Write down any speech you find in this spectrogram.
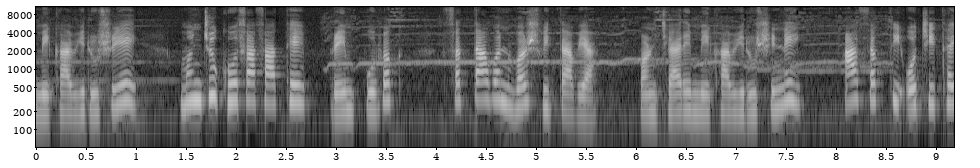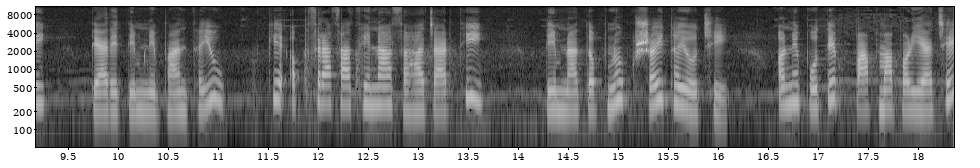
મેઘાવી ઋષિએ મંજુ ઘોષા સાથે પ્રેમપૂર્વક સત્તાવન વર્ષ વિતાવ્યા. પણ જ્યારે મેઘાવી ઋષિને આ શક્તિ ઓછી થઈ, ત્યારે તેમને ભાન થયું કે અપ્સરા સાથેના સહાચારથી તેમના તપનો ક્ષય થયો છે અને પોતે પાપમાં પડ્યા છે,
